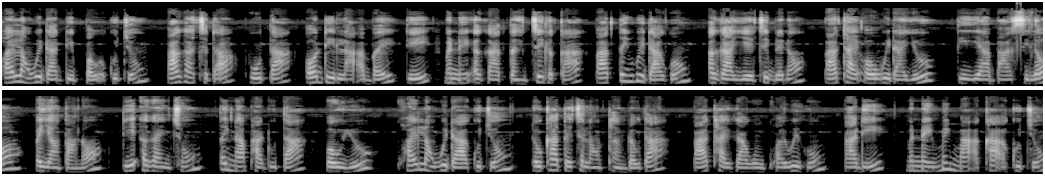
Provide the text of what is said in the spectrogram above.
ခွိုင်းလောင်ဝိတာဒီပုတ်အခုကျုံဘာကချက်တာဖိုးတာအော်ဒီလာအဘိဒီမနေအကတန်ချိတ်လကဘာသိဝိတာကုံအကရဲ့ချိတ်ဘလက်နော်ဘာထိုင်အော်ဝိတာယိုတီယာဘာစီလောပယောင်တာနော်ဒီအကိုင်ချုံတိတ်နာဖာဒူတာပုတ်ယိုခွိုင်းလောင်ဝိတာအခုကျုံဒုက္ခတဲ့ချက်လောင်ထံပလောက်တာဘာထိုင်ကကုံခွိုင်းဝိကုံဘာဒီမနေမိတ်မအခအခုကျုံ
